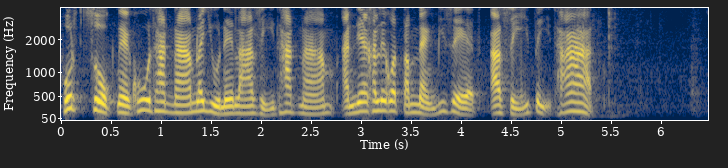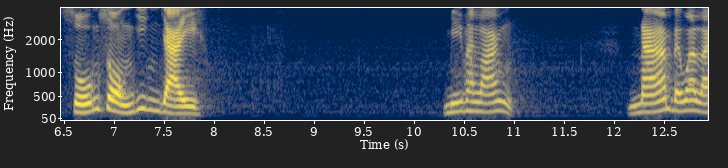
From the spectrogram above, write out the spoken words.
พุธศุกร์เนี่ยคู่ธาตุน้ำแล้วอยู่ในราศีธาตุน้ำอันนี้เขาเรียกว่าตำแหน่งพิเศษ อาศีติธาตุสูงส่งยิ่งใหญ่ มีพลัง น้ำแปลว่าอะไร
